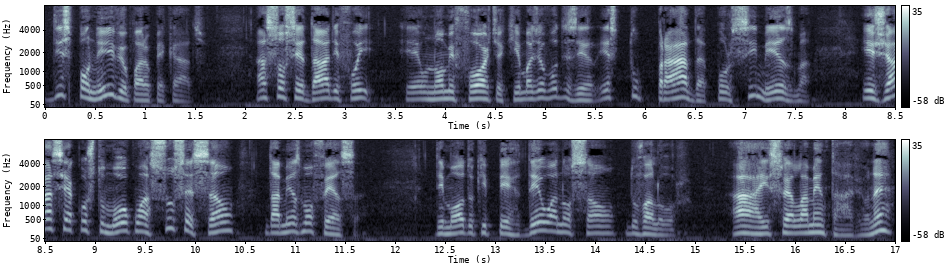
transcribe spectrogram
disponível para o pecado. A sociedade foi é um nome forte aqui, mas eu vou dizer, estuprada por si mesma e já se acostumou com a sucessão da mesma ofensa, de modo que perdeu a noção do valor. Ah, isso é lamentável, né?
